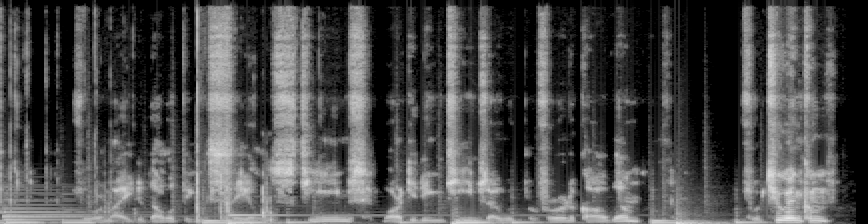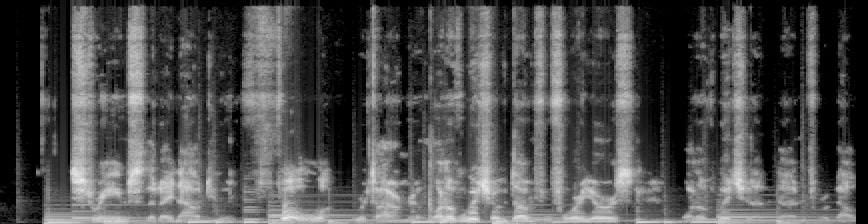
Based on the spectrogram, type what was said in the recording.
for my developing sales teams, marketing teams, I would prefer to call them, for two income streams that I now do in full retirement, one of which I've done for four years, one of which I've done for about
